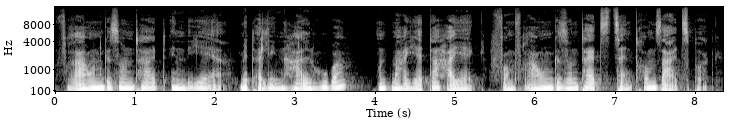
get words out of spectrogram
Frauengesundheit in the Air mit Aline Hallhuber und Marietta Hayek vom Frauengesundheitszentrum Salzburg.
